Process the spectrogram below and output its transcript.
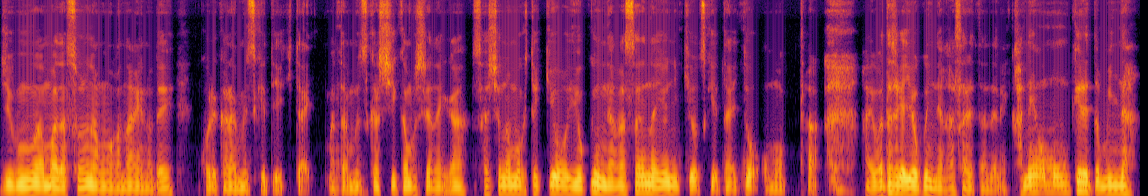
自分はまだそのようなものがないので、これから見つけていきたい。また難しいかもしれないが、最初の目的を欲に流されないように気をつけたいと思った。はい、私が欲に流されたんでね、金を儲けるとみんな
